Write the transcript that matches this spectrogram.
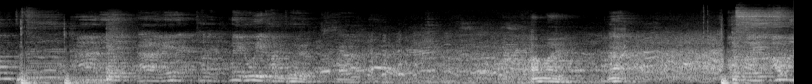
ำเพื่ออ่านี่อ่านี่ไม่รู้จะทำเพื่ออ่าเอาใหม่อะเอาใหม่เอาใหม่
